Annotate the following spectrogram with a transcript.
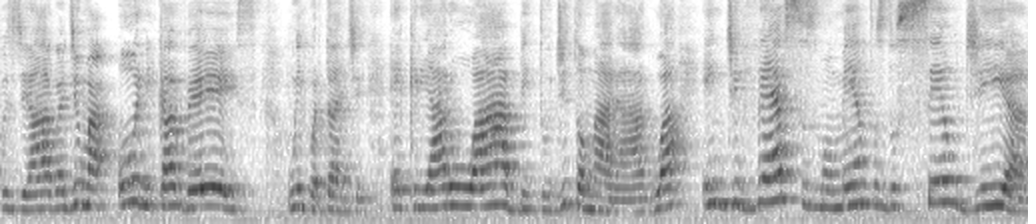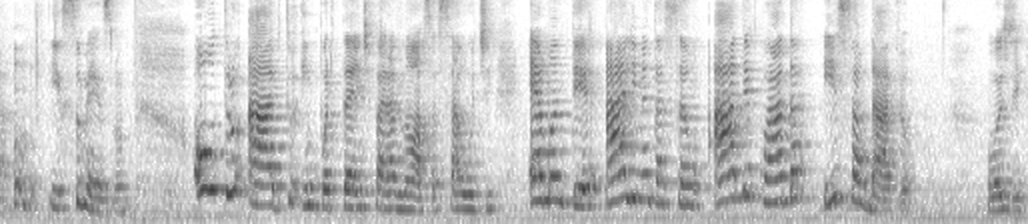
Copos de água de uma única vez. O importante é criar o hábito de tomar água em diversos momentos do seu dia. Isso mesmo. Outro hábito importante para a nossa saúde é manter a alimentação adequada e saudável. Hoje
